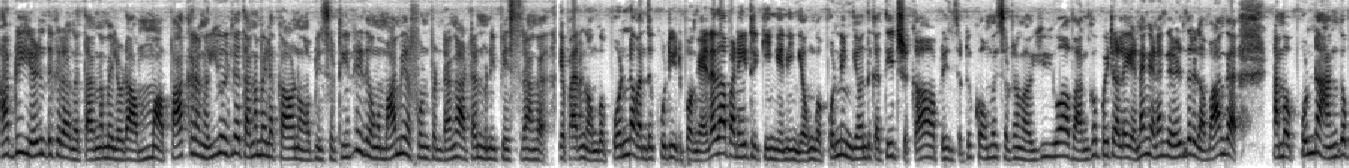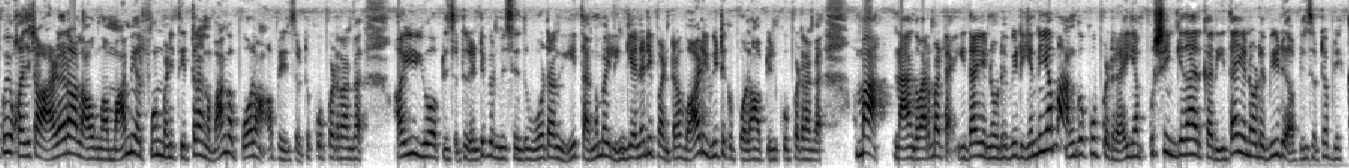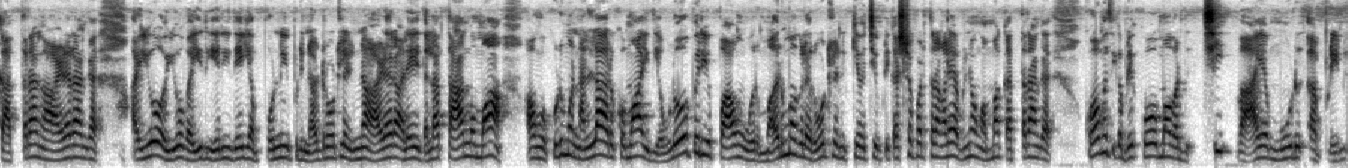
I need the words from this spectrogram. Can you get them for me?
அப்படியே எழுந்துக்கிறாங்க தங்கமேலோட அம்மா. பார்க்குறாங்க ஐயோ எங்கே தங்கமேல காணும்? அப்படின்னு சொல்லிட்டு இது அவங்க மாமியார் ஃபோன் பண்ணுறாங்க அட்டன் பண்ணி பேசுகிறாங்க இங்கே பாருங்க உங்கள் பொண்ணை வந்து கூட்டிகிட்டு போங்க. என்னதான் பண்ணிட்டு இருக்கீங்க நீங்கள் உங்கள் பொண்ணு இங்கே வந்து கத்திட்டு இருக்கா? அப்படின்னு சொல்லிட்டு கோமதி சொல்கிறாங்க ஐயோ அவள் அங்கே போயிட்டாலே என்னங்க எனக்கு எழுந்துருங்க. வாங்க. நம்ம பொண்ணு அங்கே போய் உட்காந்துட்டு அழறாள்? அவங்க மாமியார் ஃபோன் பண்ணி திட்டுறாங்க. வாங்க போகலாம் அப்படின்னு சொல்லிட்டு கூப்பிடுறாங்க. ஐயோ அப்படின்னு சொல்லிட்டு ரெண்டு பேருமே சேர்ந்து ஓடுறாங்க. ஏ தங்கமயில் இங்கே என்னடி பண்ணுற வாடி வீட்டுக்கு போகலாம் அப்படின்னு கூப்பிடுறாங்க. அம்மா நாங்கள் வரமாட்டேன். இதான் என்னோட வீடு. என்னையாம்மா அங்கே கூப்பிடுறேன் என் புருஷன் இங்கே தான் இருக்காரு. இதான் என்னோட வீடு. அப்படின்னு சொல்லிட்டு அப்படி கத்துறாங்க அழறாங்க. ஐயோ ஐயோ வயிறு எரியுதே. என் பொண்ணு இப்படி நடு ரோட்டில் நின்று அழறாளே இதெல்லாம் தாங்குமா? அவங்க குடும்பம் நல்லா இருக்குமா? இது எவ்வளோ பெரிய பாவம்? ஒரு மருமகளை ரோட்டில் நிற்க வச்சு இப்படி கஷ்டப்படுத்துறாங்களே அப்படின்னு அவங்க அம்மா கத்துறாங்க. கோமதிக்கு அப்படியே கோபமாக வருது. சி வாய மூடு அப்படின்னு.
